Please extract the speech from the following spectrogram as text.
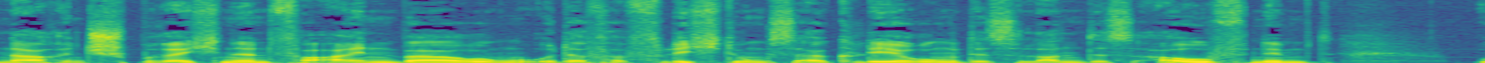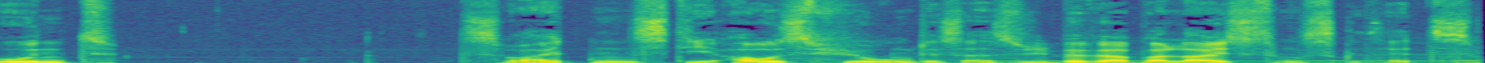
nach entsprechenden Vereinbarungen oder Verpflichtungserklärungen des Landes aufnimmt und Zweitens die Ausführung des Asylbewerberleistungsgesetzes.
